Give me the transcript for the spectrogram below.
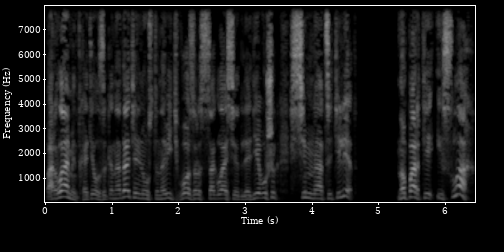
Парламент хотел законодательно установить возраст согласия для девушек с 17 лет. Но партия Ислах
